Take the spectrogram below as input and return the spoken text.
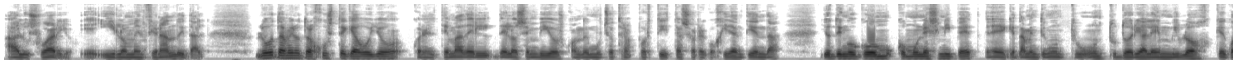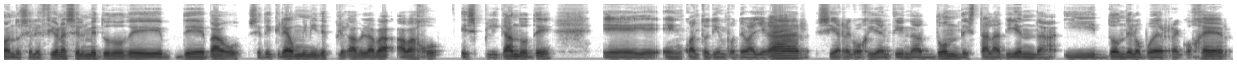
al usuario, e irlo mencionando y tal. Luego también otro ajuste que hago yo con el tema de los envíos, cuando hay muchos transportistas o recogida en tienda, yo tengo como, un snippet, eh, que también tengo un, tutorial en mi blog, que cuando seleccionas el método de, pago, se te crea un mini desplegable abajo explicándote eh, en cuánto tiempo te va a llegar, si es recogida en tienda, dónde está la tienda y dónde lo puedes recoger,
